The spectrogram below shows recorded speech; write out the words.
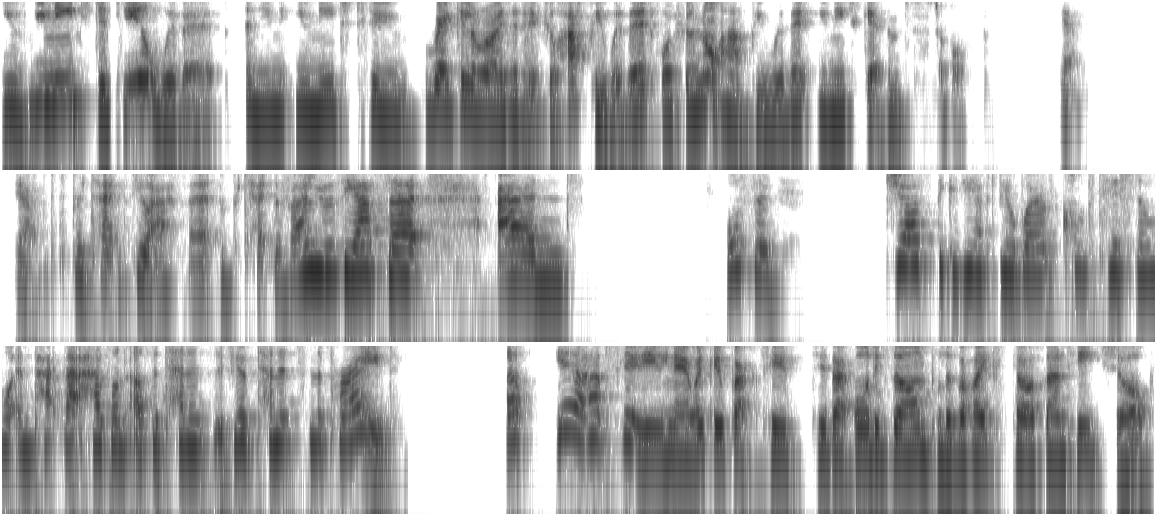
you you need to deal with it and you you need to regularize it if you're happy with it or if you're not happy with it you need to get them to stop. Yeah. Yeah to protect your asset and protect the value of the asset and also just because you have to be aware of competition and what impact that has on other tenants if you have tenants in the parade. Uh, yeah absolutely. You know i go back to to that odd example of a high class antique shop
